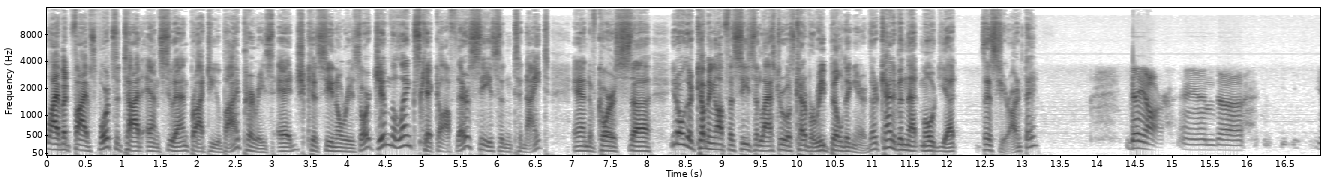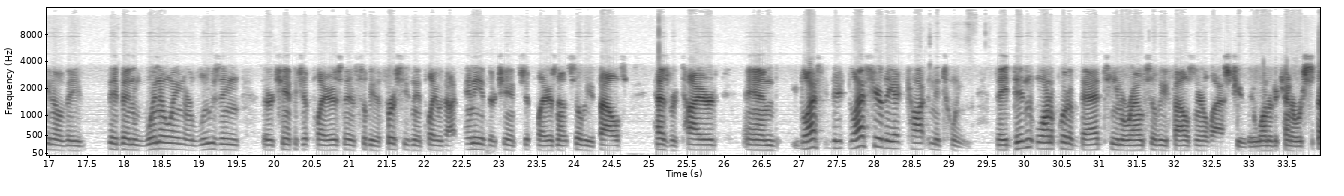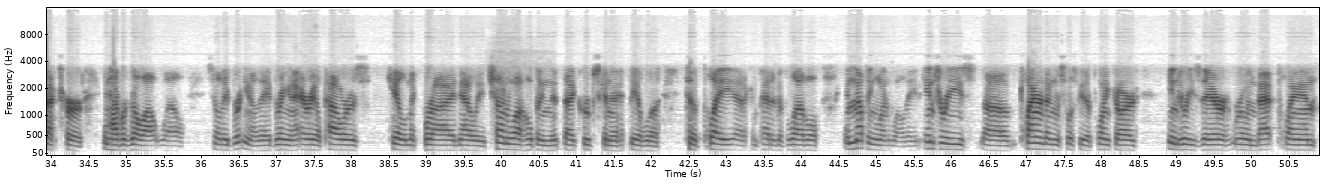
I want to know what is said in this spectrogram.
Live at 5 Sports with Todd and Souhan, brought to you by Prairie's Edge Casino Resort. Jim, the Lynx kick off their season tonight. And of course, uh, you know, they're coming off a season last year was kind of a rebuilding year. They're kind of in that mode yet this year, aren't they? They are. And, uh, you know, they, they've been winnowing or losing their championship players. And This will be the first season they play without any of their championship players. Now, Sylvia Fowles has retired. And last last year they got caught in between. They didn't want to put a bad team around Sylvia there last year. They wanted to kind of respect her and have her go out well. So they bring, you know, they bring in Aerial Powers, Kayla McBride, Natalie Achonwa, hoping that that group's going to be able to to play at a competitive level. And nothing went well. They had injuries. Uh, Clarendon was supposed to be their point guard. Injuries there ruined that plan.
